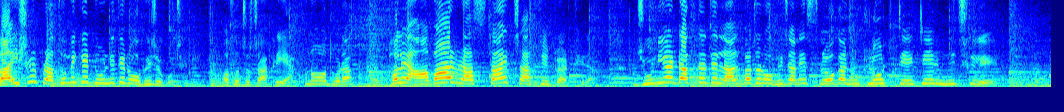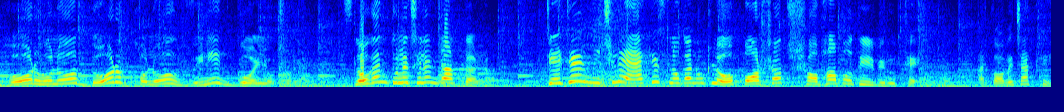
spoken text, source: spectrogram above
বাইশের প্রাথমিকের দুর্নীতির অভিযোগ ওঠেনি, অথচ চাকরি এখনও অধরা। ফলে আবার রাস্তায় চাকরি প্রার্থীরা। জুনিয়র ডাক্তারদের লালবাজার অভিযানে স্লোগান উঠল, টেটের মিছিলে। ভোর হলো, দৌড় হলো বিনীত গোয়েল ওঠরে। স্লোগান তুলেছিলেন ডাক্তাররা। টেটের মিছিলে একই স্লোগান উঠল পর্ষদ সভাপতির বিরুদ্ধে। আর কবে চাকরি?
